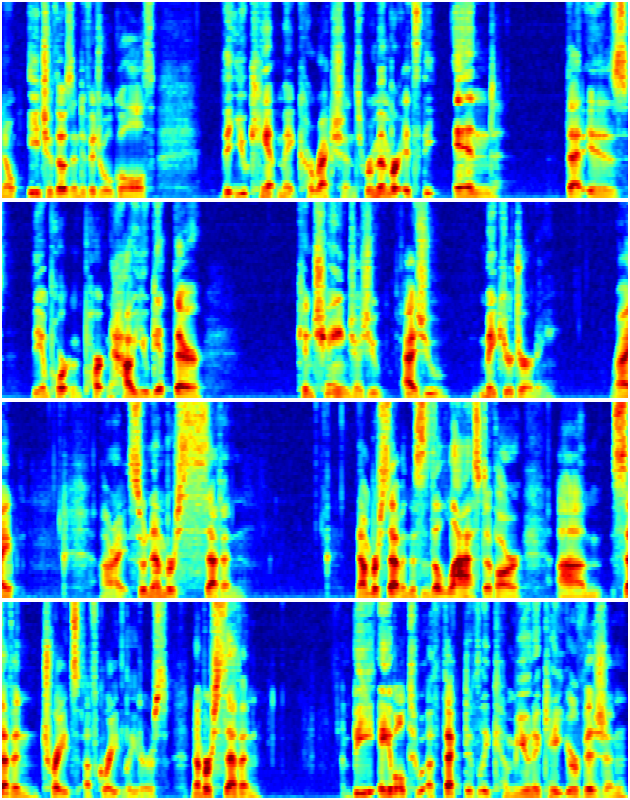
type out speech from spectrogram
know, each of those individual goals that you can't make corrections. Remember, it's the end that is the important part, and how you get there can change as you as you make your journey, right? All right. So number seven. Number seven. This is the last of our um, seven traits of great leaders. Number seven be able to effectively communicate your vision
